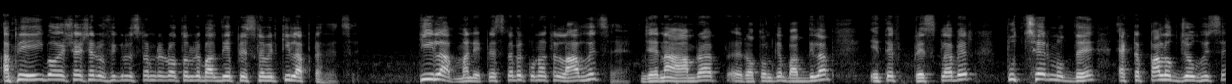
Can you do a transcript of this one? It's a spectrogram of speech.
আপনি এই বয়সে এসে রফিকুল ইসলাম রতনরে বাদ দিয়ে প্রেস ক্লাবের কি লাভটা হয়েছে? কি লাভ? মানে প্রেস ক্লাবের কোনো একটা লাভ হয়েছে? যে না, আমরা রতনকে বাদ দিলাম, এতে প্রেস ক্লাবের পুচ্ছের মধ্যে একটা পালক যোগ হয়েছে।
